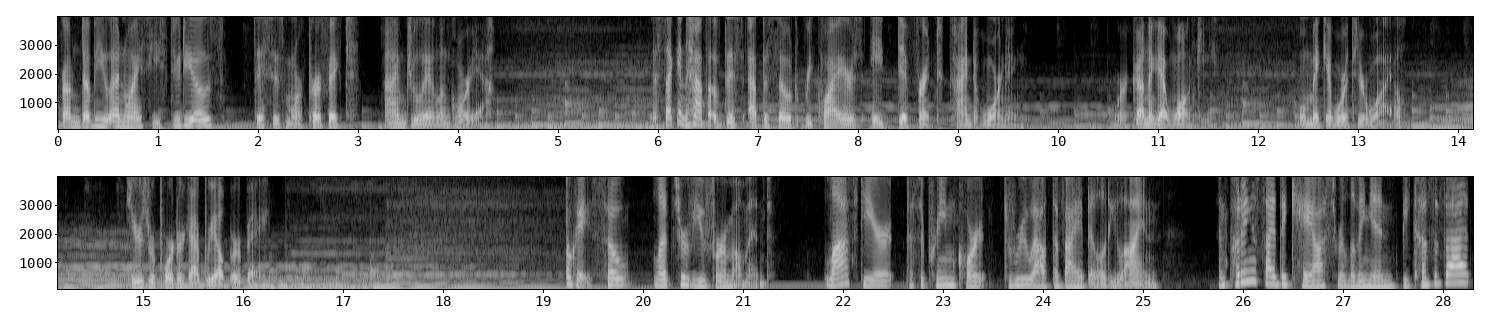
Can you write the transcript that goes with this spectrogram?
From WNYC Studios, this is More Perfect. I'm Julia Longoria. The second half of this episode requires a different kind of warning. We're gonna get wonky. We'll make it worth your while. Here's reporter Gabrielle Berbey. Okay, so let's review for a moment. Last year, the Supreme Court threw out the viability line. And putting aside the chaos we're living in because of that,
